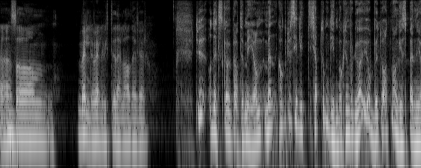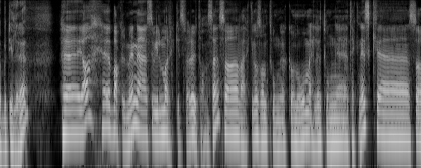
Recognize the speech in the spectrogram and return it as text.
Eh, Så veldig, veldig viktig del av det vi gjør. Du, og Dette skal vi prate mye om, men kan ikke du si litt kjapt om din bakgrunn? For du har jo jobbet og hatt mange spennende jobber tidligere. Eh, Ja, eh, bakgrunnen min er sivil markedsfører utdannelse, så verken noe sånn tung økonom eller tung eh, teknisk. Så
